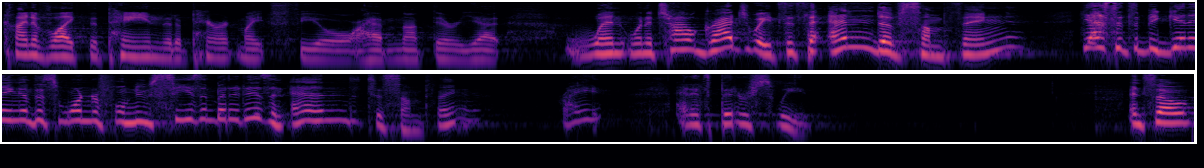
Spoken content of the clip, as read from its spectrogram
Kind of like the pain that a parent might feel, I am not there yet. When, when a child graduates, it's the end of something Yes, it's the beginning of this wonderful new season, but it is an end to something, right? And it's bittersweet. And so,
